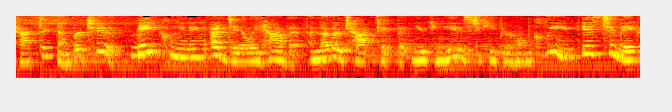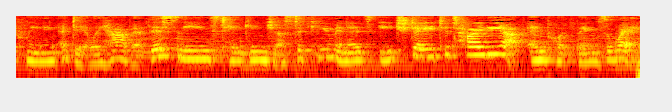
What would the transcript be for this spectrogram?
Tactic number two, make cleaning a daily habit. Another tactic that you can use to keep your home clean is to make cleaning a daily habit. This means taking just a few minutes each day to tidy up and put things away.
